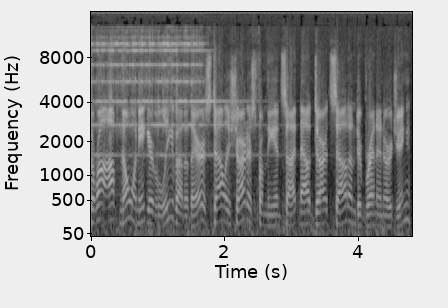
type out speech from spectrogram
The off, no one eager to leave out of there. Stylish artist from the inside now darts out under Brennan urging.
